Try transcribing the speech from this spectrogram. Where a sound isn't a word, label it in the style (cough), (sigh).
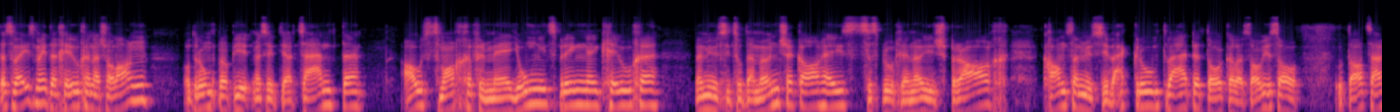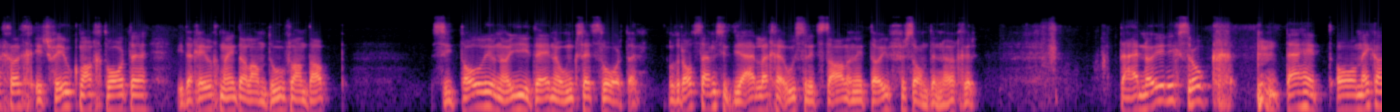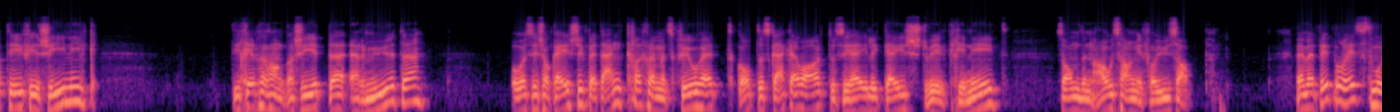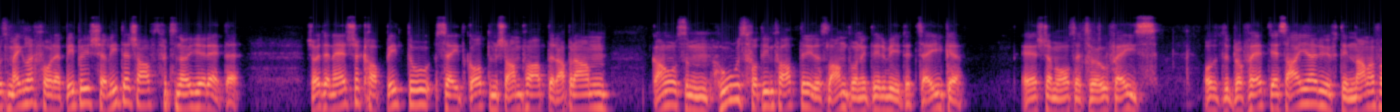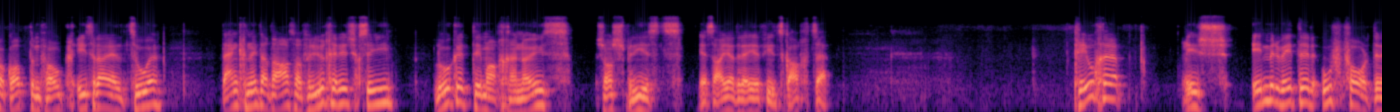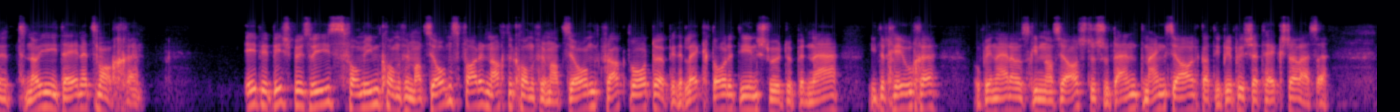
Das weiss man in den Kirchen schon lange und darum probiert man seit Jahrzehnten, alles zu machen, für mehr Junge zu bringen in die Kirche. Man müsse zu den Menschen gehen, heisst es. Es braucht eine neue Sprache. Kanzeln müssen weggeräumt werden, die Orgeln sowieso. Und tatsächlich ist viel gemacht worden in den Kirchgemeinden Land auf, Land ab. Es sind tolle und neue Ideen umgesetzt worden. Und trotzdem sind die jährlichen Austrittszahlen nicht tiefer, sondern höher. Der Erneuerungsdruck (clears throat) der hat auch negative Erscheinung. Die kirchlich Engagierten ermüden. Und es ist auch geistig bedenklich, wenn man das Gefühl hat, Gottes Gegenwart und sein Heiliger Geist wirke nicht, sondern alles hänge von uns ab. Wenn man die Bibel liest, muss man eigentlich von einer biblischen Leidenschaft für das Neue reden. Schon in den ersten Kapitel sagt Gott dem Stammvater Abraham, Gang aus dem Haus von deinem Vater in das Land, das ich dir werde zeigen. 1. Mose 12,1 oder der Prophet Jesaja ruft im Namen von Gott dem Volk Israel zu. Denk nicht an das, was früher war. Schaut, ich mache Neues, schon sprießt es. Jesaja 43, 18. Die Kirche ist immer wieder aufgefordert, neue Ideen zu machen. Ich bin beispielsweise von meinem Konfirmationspfarrer nach der Konfirmation gefragt worden, ob ich den Lektorendienst würde in der Kirche und bin dann als Gymnasiast und Student manches Jahr die biblischen Texte lesen.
